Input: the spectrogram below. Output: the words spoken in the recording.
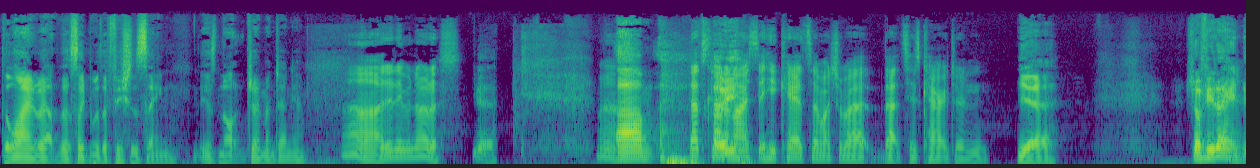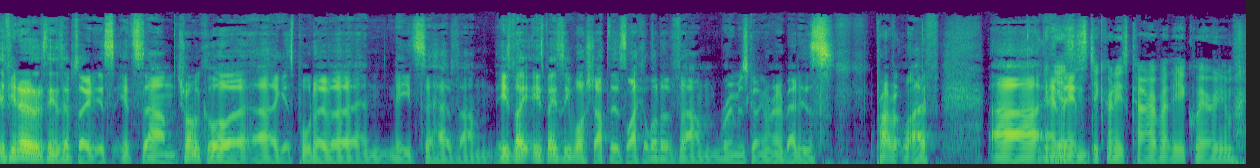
the line about the sleeping with the fishes thing is not Joe Mantegna. Oh, I didn't even notice. Yeah. Wow. Um. That's kind of he- nice that he cared so much about that's his character and Yeah. So if you don't, Yeah. if you know this this episode, it's it's um Troy McClure uh, gets pulled over and needs to have um he's like he's basically washed up. There's like a lot of um rumors going around about his private life, uh, and he has then a sticker on his car about the aquarium.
